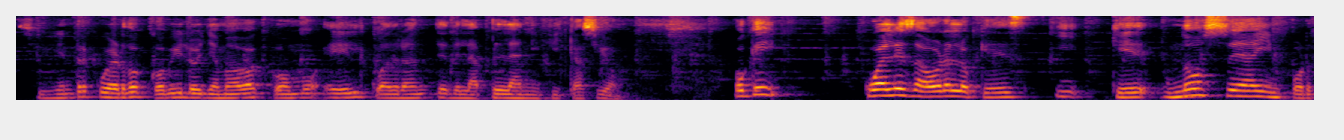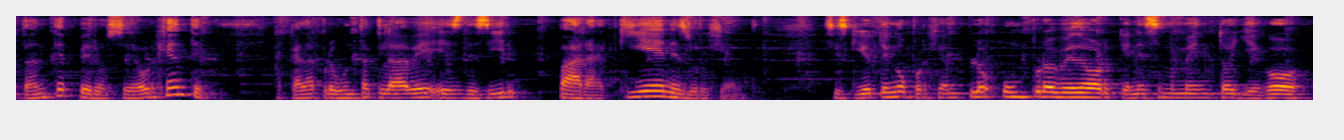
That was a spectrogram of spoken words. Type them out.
si bien recuerdo, Kobe lo llamaba como el cuadrante de la planificación. Ok, ¿cuál es ahora lo que es y que no sea importante pero sea urgente? Acá la pregunta clave es decir, ¿para quién es urgente? Si es que yo tengo, por ejemplo, un proveedor que en ese momento llegó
